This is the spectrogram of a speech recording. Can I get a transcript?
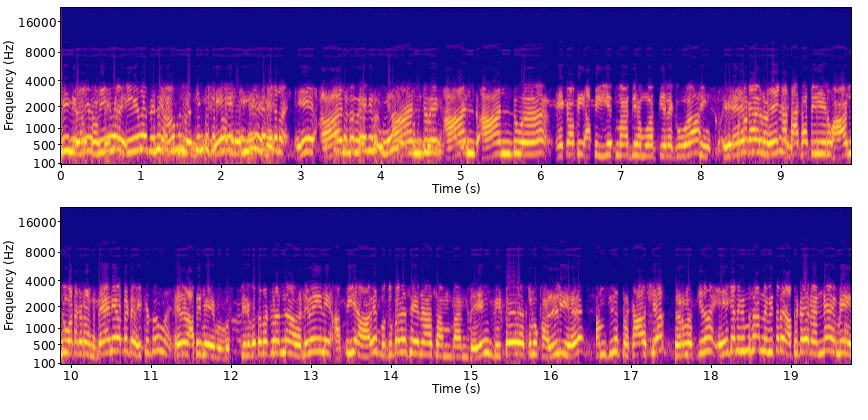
මේ මේ ඒව දෙන්නේ ආණ්ඩුව එතෙන්ට කතා කරන්නේ. ඒ ආණ්ඩුවේ ආණ්ඩුවෙන් ආණ්ඩුව ඒක අපි අපි ඊයේත් මාධ්‍ය හමුවක් කියලා කිව්වා. ඒක මේක තකතිරු ආණ්ඩුවට කරන්න බෑනේ අපිට. ඒක තමයි. එහෙනම් අපි මේ තිරකොත පටලන්න ආව නෙවෙයිනේ අපි ආවේ බුදුබල සේනා සම්බන්ධයෙන් බිටෝ ඇතුළු කල්ලිය සම්පූර්ණ ප්‍රකාශයක් කරලා තියෙනවා. ඒ ගැන විමසන්න විතරයි අපිට වැඩක් නැහැ. මේ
